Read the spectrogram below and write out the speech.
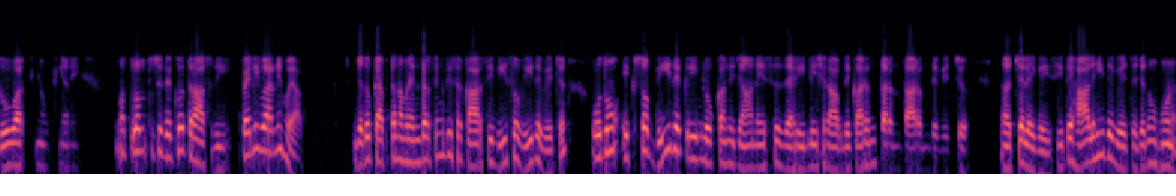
ਦੋ ਆਰਥੀਆਂ ਉੱਠੀਆਂ ਨੇ। ਮਤਲਬ ਤੁਸੀਂ ਦੇਖੋ ਤਰਾਸਦੀ। ਪਹਿਲੀ ਵਾਰ ਨਹੀਂ ਹੋਇਆ। ਜਦੋਂ ਕੈਪਟਨ ਅਮਰਿੰਦਰ ਸਿੰਘ ਦੀ ਸਰਕਾਰ ਸੀ 2020 ਦੇ ਵਿੱਚ ਉਦੋਂ 120 ਦੇ ਕਰੀਬ ਲੋਕਾਂ ਦੀ ਜਾਨ ਇਸ ਜ਼ਹਿਰੀਲੀ ਸ਼ਰਾਬ ਦੇ ਕਾਰਨ ਤਰਨਤਾਰਨ ਦੇ ਵਿੱਚ ਚਲੇ ਗਈ ਸੀ। ਤੇ ਹਾਲ ਹੀ ਦੇ ਵਿੱਚ ਜਦੋਂ ਹੁਣ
